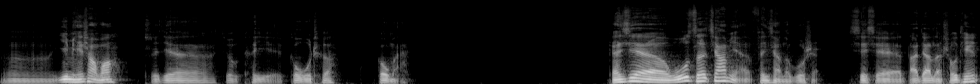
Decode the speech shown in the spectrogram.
嗯，音频上方直接就可以购物车购买。感谢无责加冕分享的故事，谢谢大家的收听，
